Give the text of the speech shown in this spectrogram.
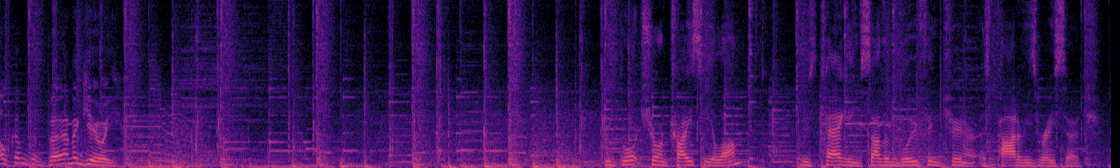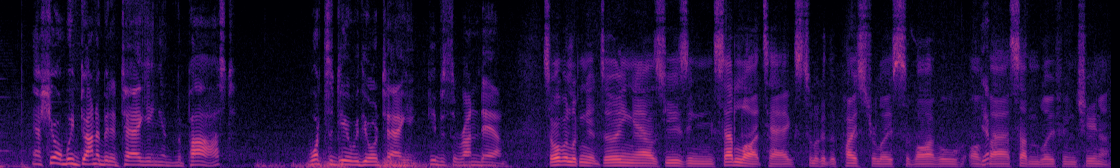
Welcome to Bermagui. We brought Sean Tracey along, who's tagging southern bluefin tuna as part of his research. Now, Sean, we've done a bit of tagging in the past. What's the deal with your tagging? Give us the rundown. So what we're looking at doing now is using satellite tags to look at the post-release survival of Yep. uh, southern bluefin tuna.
